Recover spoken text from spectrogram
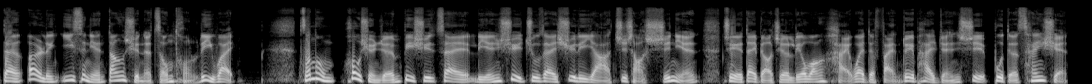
但二零一四年当选的总统例外。总统候选人必须在连续住在叙利亚至少十年，这也代表着流亡海外的反对派人士不得参选。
